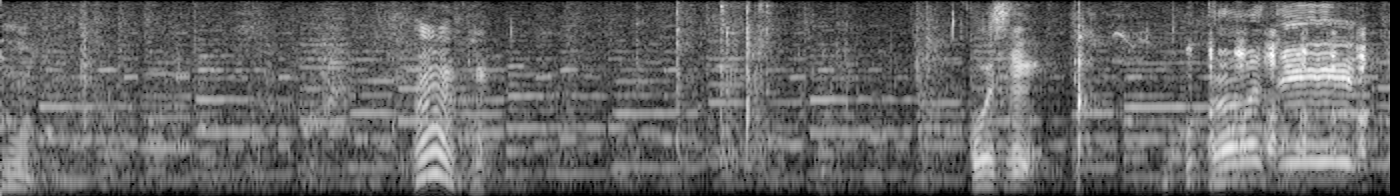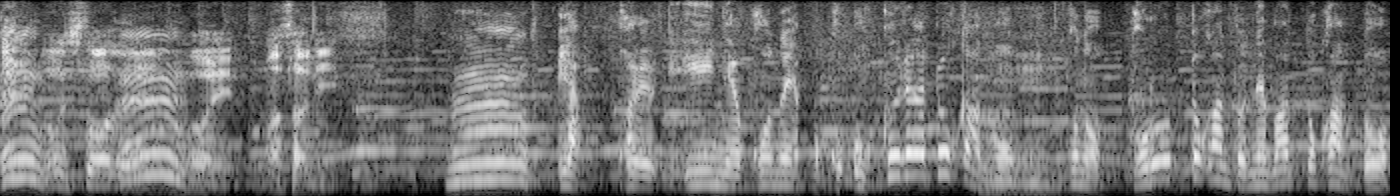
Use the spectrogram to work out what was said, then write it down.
うん。うん。美味しい。美味しい、うん、美味しそうね、すごい。まさに。うん。いやこれいいね。このやっぱこうオクラとかの、このとろっと感とねばっと感と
